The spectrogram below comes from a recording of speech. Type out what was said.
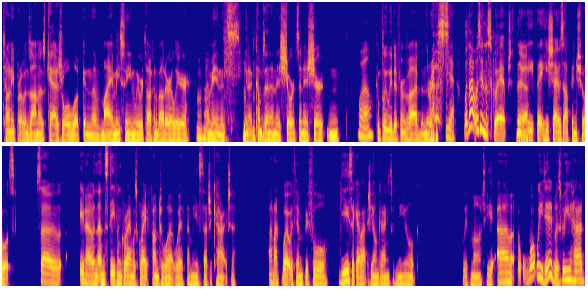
Tony Provenzano's casual look in the Miami scene we were talking about earlier. Mhm. I mean, it's you know comes in in his shorts and his shirt, and Well, completely different vibe than the rest. yeah. Well, that was in the script that Yeah. he that he shows up in shorts. So you know, and, and Stephen Graham was great fun to work with. I mean, he's such a character, and I'd worked with him before years ago, actually, on Gangs of New York with Marty. Um, what we did was we had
